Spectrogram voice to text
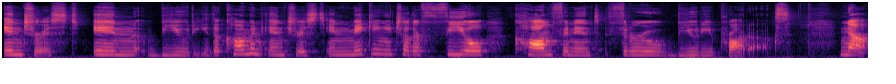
interest in beauty, the common interest in making each other feel confident through beauty products. Now,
